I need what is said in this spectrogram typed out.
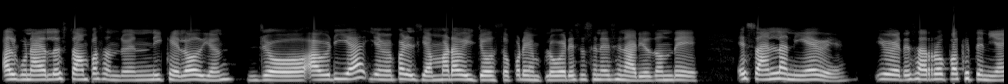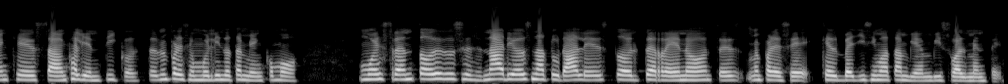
alguna vez lo estaban pasando en Nickelodeon, yo abría y a mí me parecía maravilloso, por ejemplo, ver esos en escenarios donde está en la nieve y ver esa ropa que tenían que estaban calienticos. Entonces me pareció muy lindo también como muestran todos esos escenarios naturales, todo el terreno, entonces me parece que es bellísima también visualmente.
